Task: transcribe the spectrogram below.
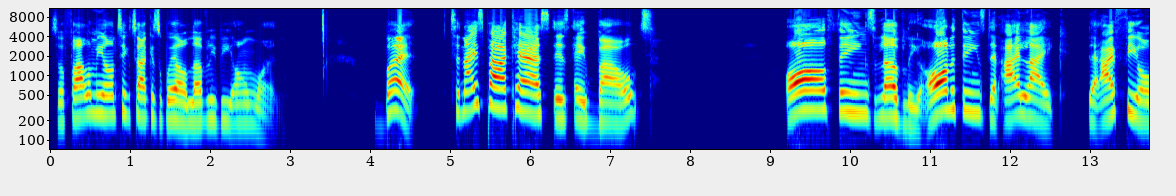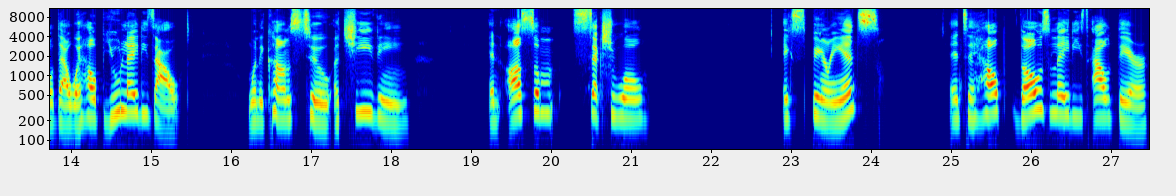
So follow me on TikTok as well. Lovely be on one. But tonight's podcast is about all things lovely, all the things that I like that I feel that will help you ladies out when it comes to achieving an awesome sexual experience and to help those ladies out there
